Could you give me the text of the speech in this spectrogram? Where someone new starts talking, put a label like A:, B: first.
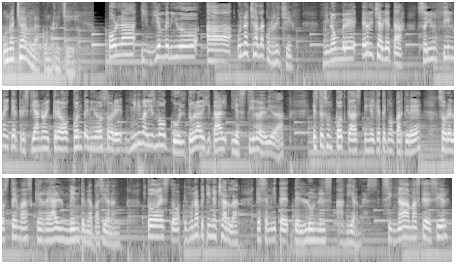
A: Una charla con Richie.
B: Hola y bienvenido a Una charla con Richie. Mi nombre es Richie Argueta, soy un filmmaker cristiano y creo contenido sobre minimalismo, cultura digital y estilo de vida. Este es un podcast en el que te compartiré sobre los temas que realmente me apasionan. Todo esto en una pequeña charla que se emite de lunes a viernes. Sin nada más que decir,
